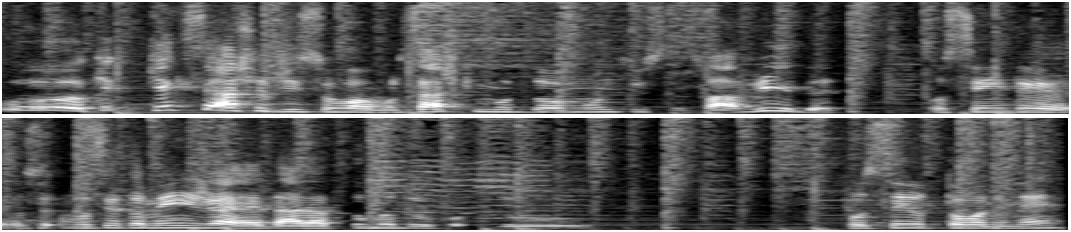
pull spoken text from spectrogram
O que, que, que você acha disso, Romulo? Você acha que mudou muito isso na sua vida? Você ainda. Você, também já é da, da turma do, do- Você e o Tony, né?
